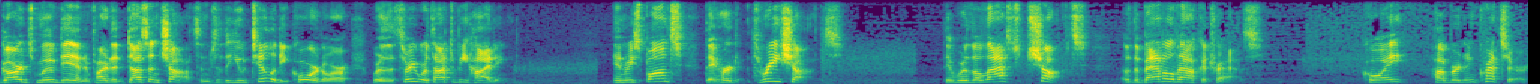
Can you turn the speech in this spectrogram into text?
Guards moved in and fired a dozen shots into the utility corridor where the three were thought to be hiding. In response, they heard three shots. They were the last shots of the Battle of Alcatraz. Coy, Hubbard, and Cretzer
